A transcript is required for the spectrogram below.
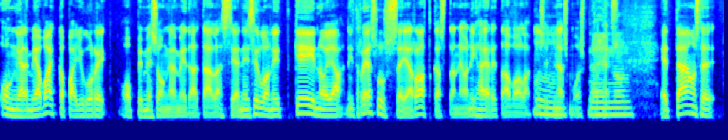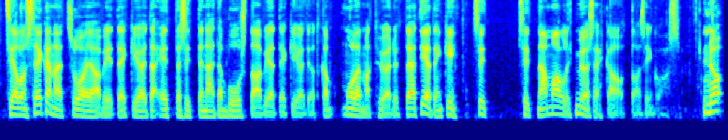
ongelmia, vaikkapa juuri oppimisongelmia tai tällaisia, niin silloin niitä keinoja, niitä resursseja ratkaista ne on ihan eri tavalla kuin mm, näissä muissa perheissä. On. Et tää on se, siellä on sekä näitä suojaavia tekijöitä että sitten näitä boostaavia tekijöitä, jotka molemmat hyödyttää. Ja tietenkin sitten sit nämä mallit myös ehkä auttaa siinä kohdassa. No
